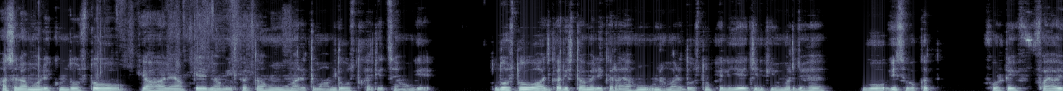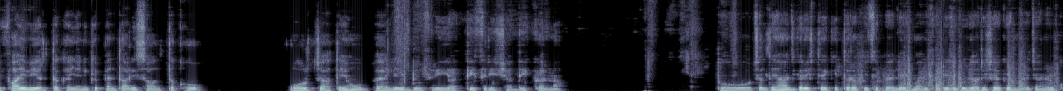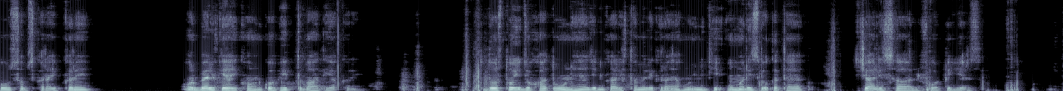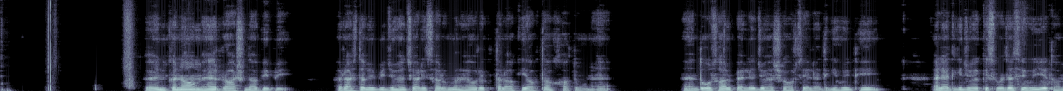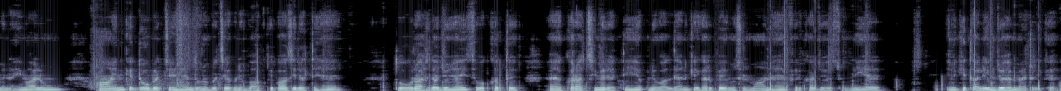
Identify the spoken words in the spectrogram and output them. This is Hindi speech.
असलकुम दोस्तों, क्या हाल है आपके? मैं उम्मीद करता हूँ हमारे तमाम दोस्त खैरियत से होंगे। तो दोस्तों, आज का रिश्ता मैं लेकर आया हूँ उन हमारे दोस्तों के लिए जिनकी उम्र जो है, वो इस वक्त फोर्टी फाइव फाइव ईयर तक है, यानी कि पैंतालीस साल तक हो। और चाहते हो पहली, दूसरी या तीसरी शादी करना। तो चलते हैं आज के रिश्ते की तरफ़। इससे पहले हमारी छोटी सी गुजारिश है कि हमारे चैनल को सब्सक्राइब करें और बेल के आइकॉन को भी दबा दिया करें। तो दोस्तों, ये जो खातून है, जिनका रिश्ता मैं लेकर आया हूँ, इनकी उम्र इस वक्त है चालीस साल, फोर्टी ईयर्स इनका नाम है राशिदा बीबी। राशिदा बीबी जो है, चालीस साल उम्र है और एक तलाक याफ्ता खातून है। दो साल पहले जो है, शोहर से अलहदगी हुई थी। अलहदगी जो है, किस वजह से हुई है तो हमें नहीं मालूम। हाँ इनके दो बच्चे हैं, दोनों बच्चे अपने बाप के पास ही रहते हैं। तो राशिदा जो है, इस वक्त कराची में रहती हैं, अपने वालदेन के घर पे मुसलमान हैं, फ़िरका जो है सुन्नी है, इनकी तालीम जो है मैट्रिक है।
